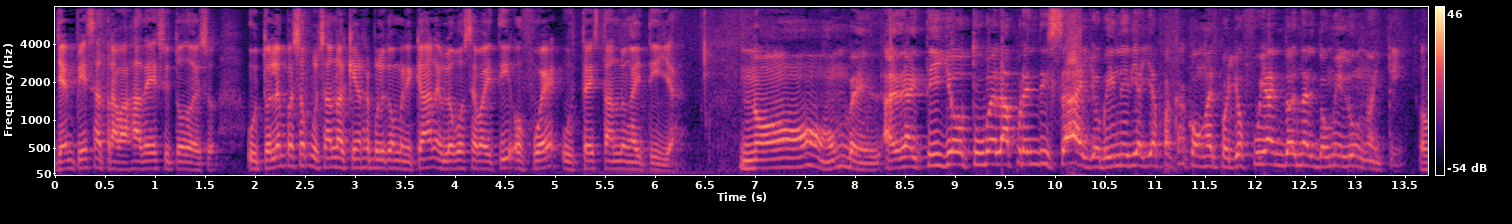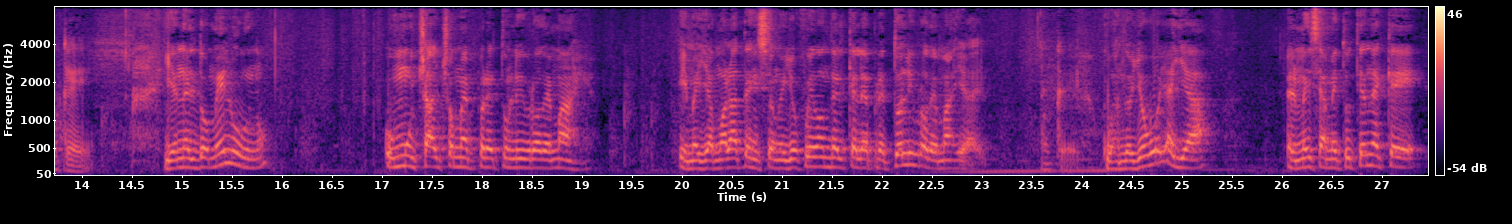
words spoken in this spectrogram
ya empieza a trabajar de eso y todo eso, ¿usted lo empezó cursando aquí en República Dominicana y luego se va a Haití o fue usted estando en Haití ya? No, hombre, de Haití yo tuve el aprendizaje, yo vine de allá para acá con él, pues yo fui en el 2001 a Haití. Ok. Y en el 2001, un muchacho me prestó un libro de magia y me llamó la atención y yo fui donde el que le prestó el libro de magia a él. Okay. Cuando yo voy allá, él me dice a mí, tú tienes que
